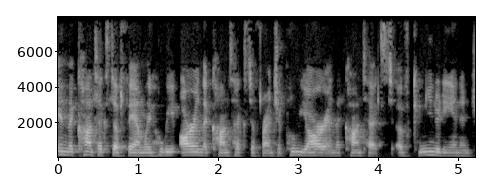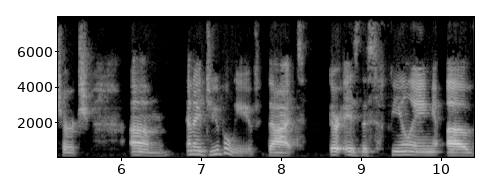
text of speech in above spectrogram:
in the context of family, who we are in the context of friendship, who we are in the context of community and in church. Um, and I do believe that there is this feeling of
